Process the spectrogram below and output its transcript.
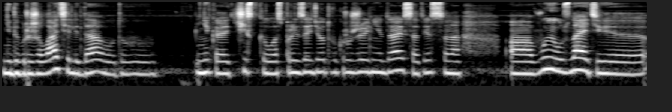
недоброжелателей, да, вот некая чистка у вас произойдет в окружении, да, и, соответственно, а, вы узнаете,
